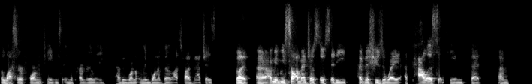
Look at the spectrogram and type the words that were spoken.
the lesser formed teams in the Premier League, having won only one of their last five matches. But uh, I mean, we saw Manchester City have issues away at Palace, a team that um,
